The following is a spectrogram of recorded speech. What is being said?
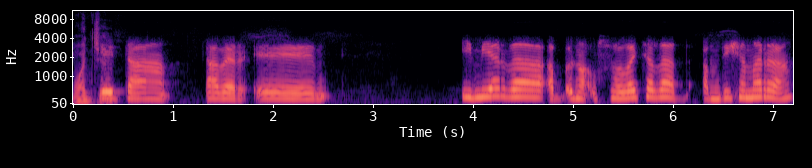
oantxe. Eta, a ber, eh, inbiar da, no, zogaitza da, handi xamarra,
